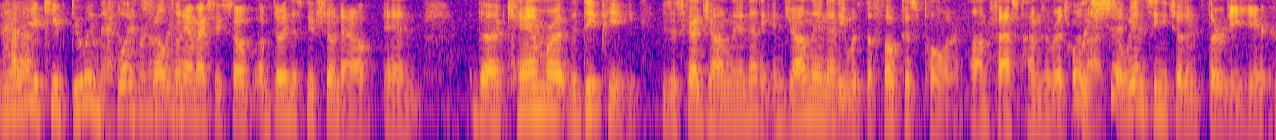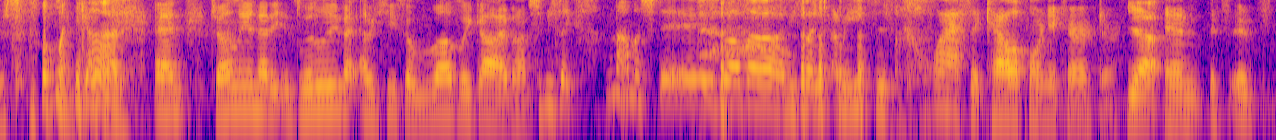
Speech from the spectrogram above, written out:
how do you keep doing that? Well, it's so funny. I'm actually so I'm doing this new show now, and the camera, the DP is this guy John Leonetti, and John Leonetti was the focus puller on Fast Times at Holy High. shit. So we haven't seen each other in 30 years. Oh my god. and John Leonetti is literally that. I mean, he's a lovely guy, but I'm sitting. He's like, "Namaste, brother," and he's like, I mean, he's this classic California character. Yeah. And it's it's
